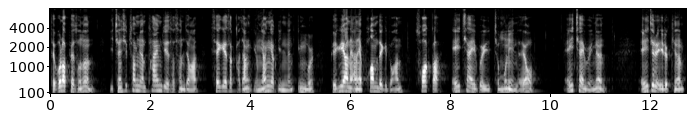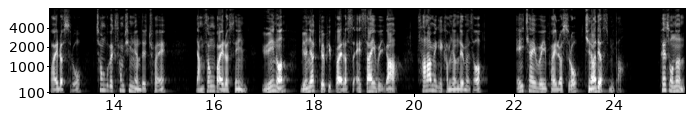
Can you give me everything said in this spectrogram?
데보라 페소는 2013년 타임지에서 선정한 세계에서 가장 영향력 있는 인물 100위 안에 안에 포함되기도 한 소아과 HIV 전문의인데요. HIV는 에이즈를 일으키는 바이러스로 1930년대 초에 양성 바이러스인 유인원 면역 결핍 바이러스 SIV가 사람에게 감염되면서 HIV 바이러스로 진화되었습니다. 페소는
